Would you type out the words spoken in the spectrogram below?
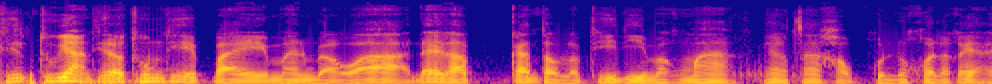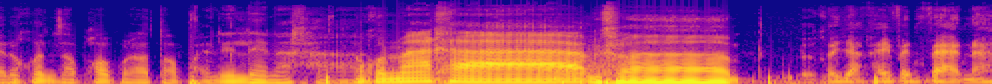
ที่ทุกอย่างที่เราทุ่มเทไปมันแบบว่าได้รับการตอบรับที่ดีมากๆ อยากจะขอบคุณทุกคนแล้วก็อยากให้ทุกคนซัพพอร์ตพวกเราต่อไปเรื่อยๆนะครับขอบคุณมากครับครับเออก็อยากให้แฟนๆนะ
